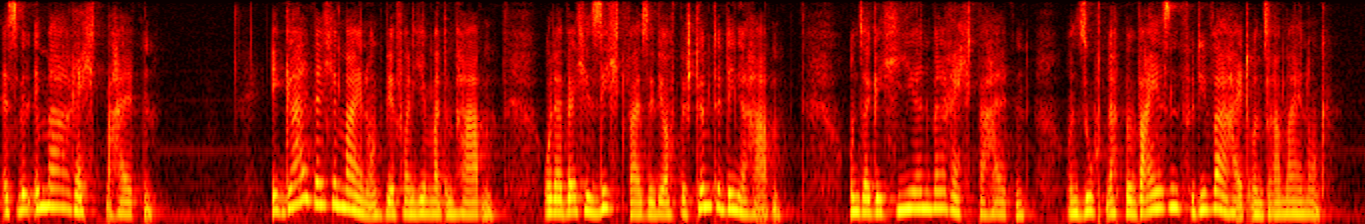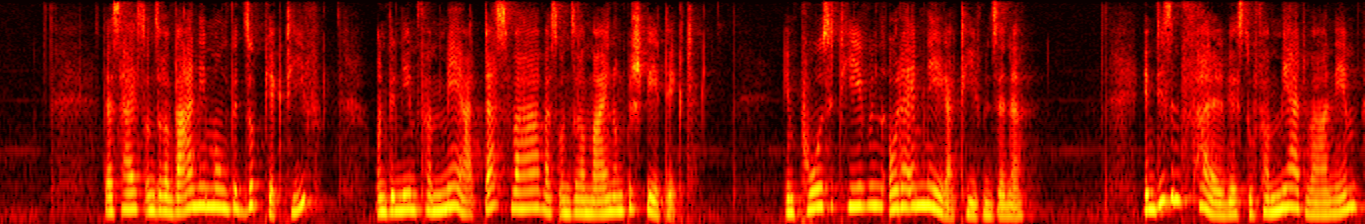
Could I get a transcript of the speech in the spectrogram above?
Es will immer Recht behalten. Egal welche Meinung wir von jemandem haben oder welche Sichtweise wir auf bestimmte Dinge haben, unser Gehirn will Recht behalten und sucht nach Beweisen für die Wahrheit unserer Meinung. Das heißt, unsere Wahrnehmung wird subjektiv und wir nehmen vermehrt das wahr, was unsere Meinung bestätigt. Im positiven oder im negativen Sinne. In diesem Fall wirst du vermehrt wahrnehmen,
